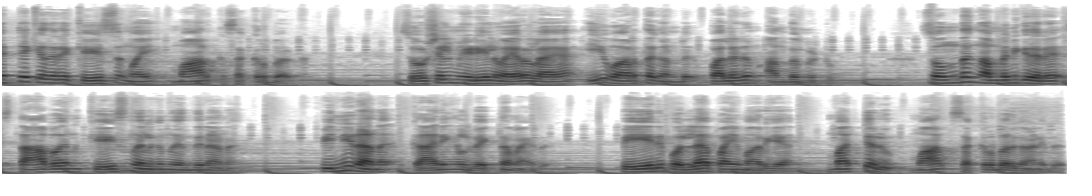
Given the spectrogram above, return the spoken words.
മെറ്റയ്ക്കെതിരെ കേസുമായി മാർക്ക് സക്കർബർഗ്. സോഷ്യൽ മീഡിയയിൽ വൈറലായ ഈ വാർത്ത കണ്ട് പലരും അന്തം വിട്ടു. സ്വന്തം കമ്പനിക്കെതിരെ സ്ഥാപകൻ കേസ് നൽകുന്നത് എന്തിനാണ്? പിന്നീടാണ് കാര്യങ്ങൾ വ്യക്തമായത്. പേര് പൊല്ലാപ്പായി മാറിയ മറ്റൊരു മാർക്ക് സക്കർബർഗാണിത്.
